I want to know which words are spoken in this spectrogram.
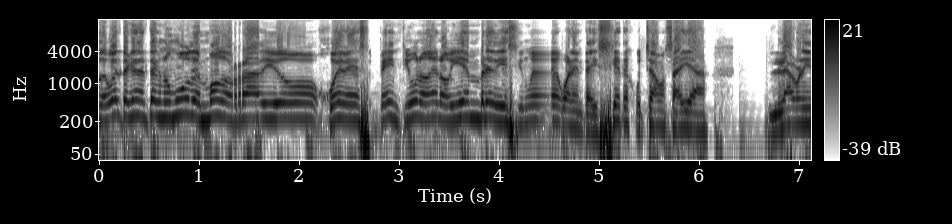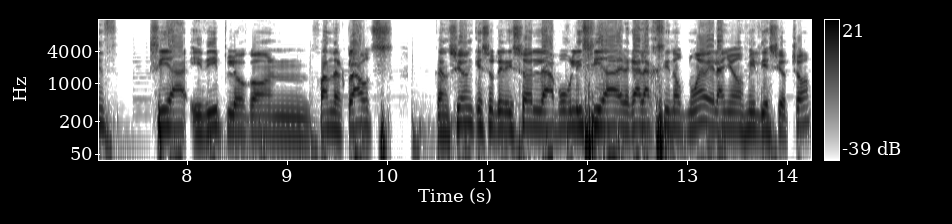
De vuelta aquí en el Tecnomood en modo radio, jueves 21 de noviembre, 19.47. Escuchamos ahí a Labyrinth, Cia y Diplo con Thunderclouds, canción que se utilizó en la publicidad del Galaxy Note 9 el año 2018.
